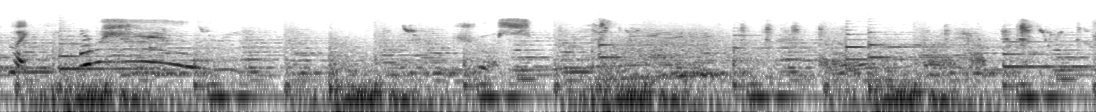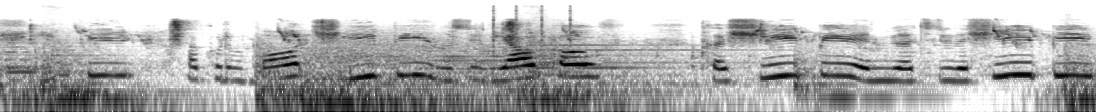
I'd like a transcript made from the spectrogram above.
No. Like, just. Sheepy. I could have bought Sheepy and let's do the outpost. Cause Sheepy and let's do the Sheepy.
